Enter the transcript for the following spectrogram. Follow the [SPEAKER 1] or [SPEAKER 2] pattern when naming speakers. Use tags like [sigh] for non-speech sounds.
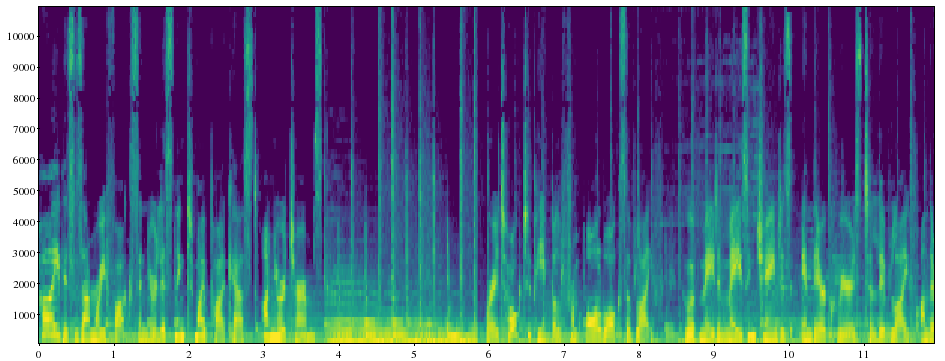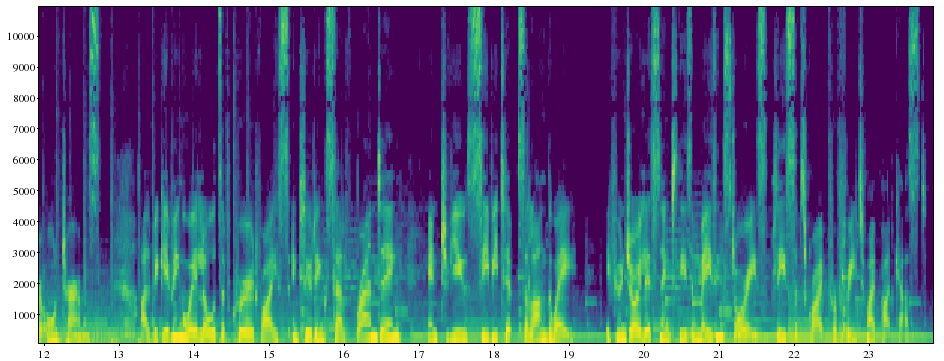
[SPEAKER 1] Hi, this is Anne Marie Fox, and you're listening to my podcast On Your Terms, where I talk to people from all walks of life who have made amazing changes in their careers to live life on their own terms. I'll be giving away loads of career advice, including self branding, interviews, CV tips along the way. If you enjoy listening to these amazing stories, please subscribe for free to my podcast.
